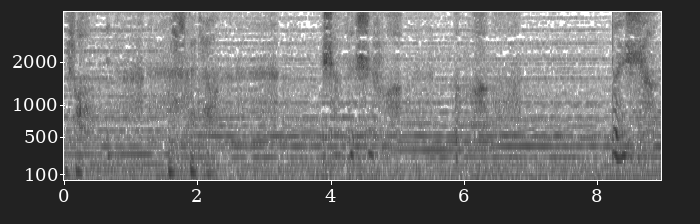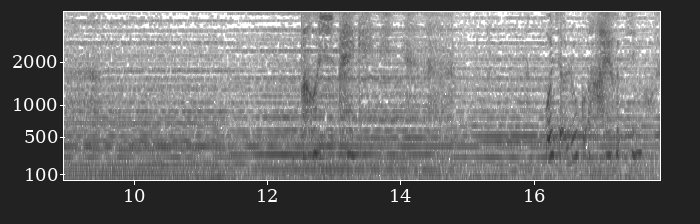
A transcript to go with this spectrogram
你说，我一直在听。上次师傅我断手，把我许配给你。我想，如果还有机会，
